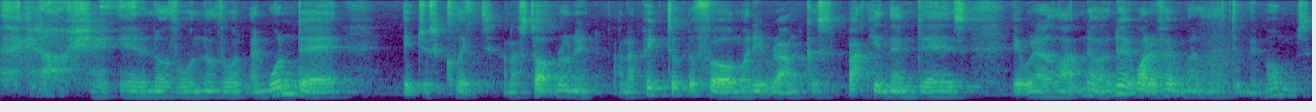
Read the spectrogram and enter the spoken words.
Thinking, oh shit, here another one, another one. And one day it just clicked, and I stopped running, and I picked up the phone when it rang because back in them days it was like no, no, it wasn't. It went to my mum's.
